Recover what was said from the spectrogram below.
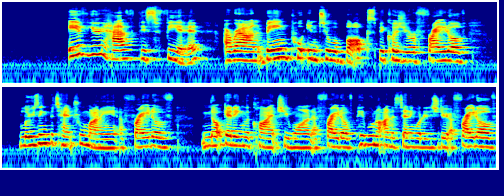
if you have this fear around being put into a box because you're afraid of losing potential money, afraid of not getting the clients you want, afraid of people not understanding what it is you do, afraid of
